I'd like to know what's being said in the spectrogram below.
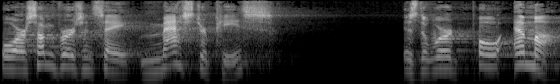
or some versions say masterpiece, is the word poema.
